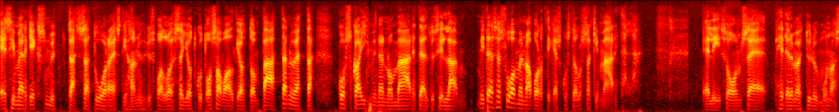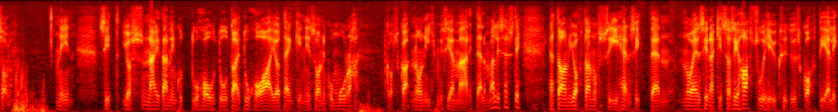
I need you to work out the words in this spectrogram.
esimerkiksi nyt tässä tuoreestihan Yhdysvalloissa jotkut osavaltiot on päättänyt, että koska ihminen on määritelty sillä, miten se Suomen aborttikeskustelussakin määritellään. Eli se on se hedelmöittynyt munasolu niin sit jos näitä niin kuin tuhoutuu tai tuhoaa jotenkin, niin se on niin kuin murha, koska ne on ihmisiä määritelmällisesti. Ja tämä on johtanut siihen sitten, no ensinnäkin sellaisiin hassuihin yksityiskohtiin, eli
